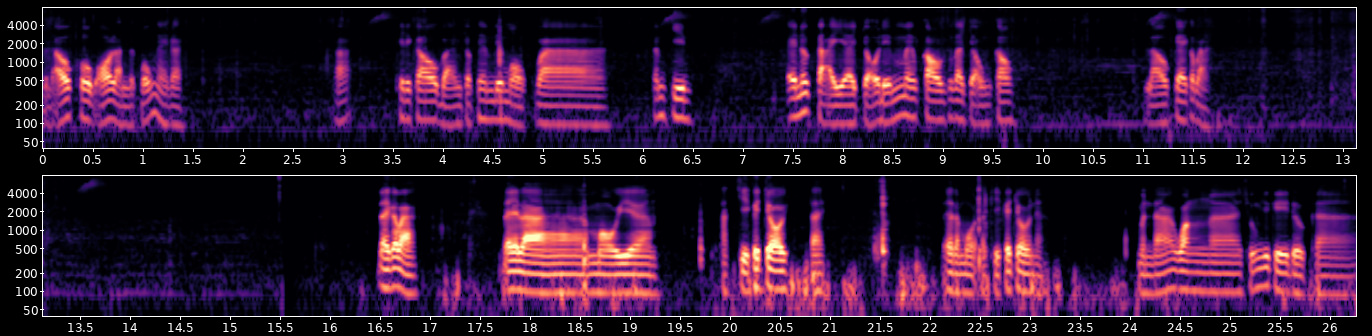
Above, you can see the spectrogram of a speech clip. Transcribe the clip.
Mình đã ố khô bỏ lạnh được 4 ngày rồi. Đó. Khi đi câu, bạn chọc thêm D1 và cắm chim. Ê nước tại à, chỗ điểm câu, chúng ta chọn câu. Là ok các bạn. Đây các bạn. Đây là mồi à, à, đặc cái trôi đây. Đây là một đặc chì cái trôi nè. Mình đã quăng à, xuống dưới kia được à,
